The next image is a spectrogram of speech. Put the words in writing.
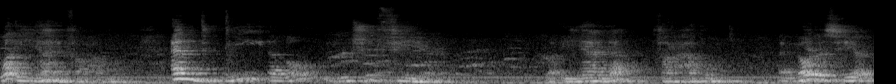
وَإِيَّايَ فَارْهَبُونَ And me alone you should fear. وَإِيَّايَ فَارْهَبُونَ And notice here,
